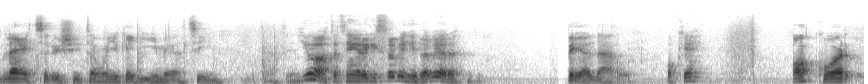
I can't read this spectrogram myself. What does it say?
leegyszerűsítve mondjuk egy e-mail cím. Tehát én, Ja, tehát én regisztrálok egy hírlevélre? például. Oké. Okay. Akkor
